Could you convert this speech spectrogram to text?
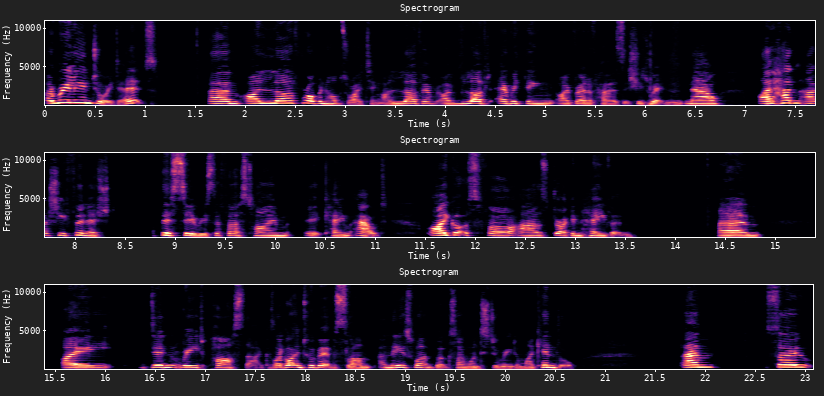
I really enjoyed it. Um, I love Robin Hobb's writing. I love every, I've loved everything I've read of hers that she's written. Now, I hadn't actually finished this series the first time it came out. I got as far as Dragon Haven. Um, I didn't read past that because I got into a bit of a slump and these weren't books I wanted to read on my Kindle. Um, so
